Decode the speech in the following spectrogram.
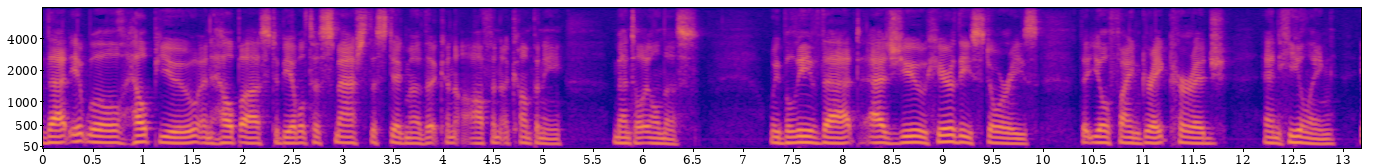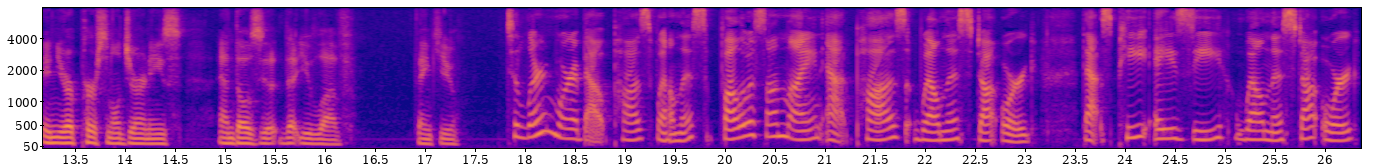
that it will help you and help us to be able to smash the stigma that can often accompany mental illness. We believe that as you hear these stories, that you'll find great courage and healing in your personal journeys and those that you love. Thank you. To learn more about Paz Wellness, follow us online at pazwellness.org. That's P A Z wellness.org,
